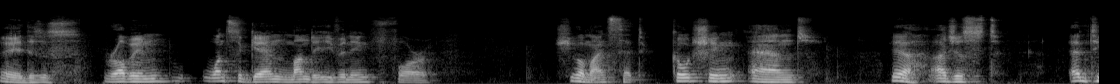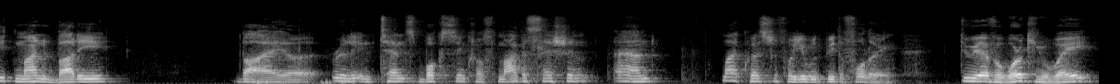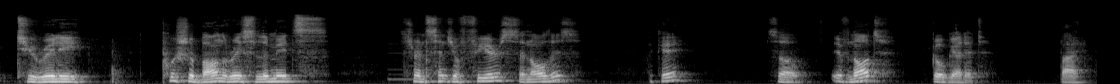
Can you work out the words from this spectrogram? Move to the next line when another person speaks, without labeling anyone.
Hey, this is Robin once again Monday evening for Shiva Mindset coaching and yeah, I just emptied mind and body by a really intense boxing Krav Maga session and my question for you would be the following. Do you have a working way to really push your boundaries, limits, transcend your fears and all this? Okay? So, if not, go get it. Bye.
